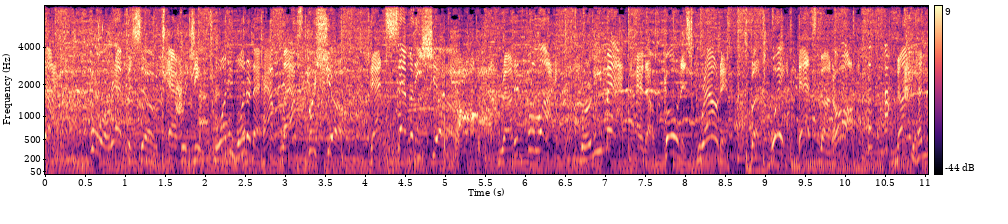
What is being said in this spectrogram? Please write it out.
night, four episodes, averaging 21 and a half laughs per show. That's 70 shows. Grounded for life, Bernie Mac, and a bonus grounded. But wait, that's not all. 913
